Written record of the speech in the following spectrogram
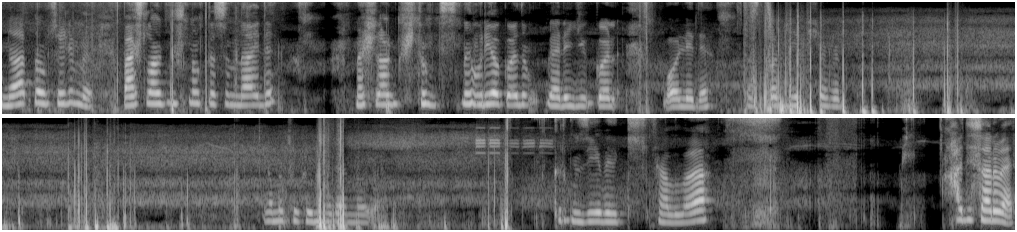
Ne yaptım söyleyeyim mi? Başlangıç noktasındaydı. Başlangıç noktasına vuruyor koydum. Kaleci gol, gol yedi. Hızlı yetişemedim. Ama çok elimden böyle. Kırmızı yemedik inşallah. Hadi sarı ver.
